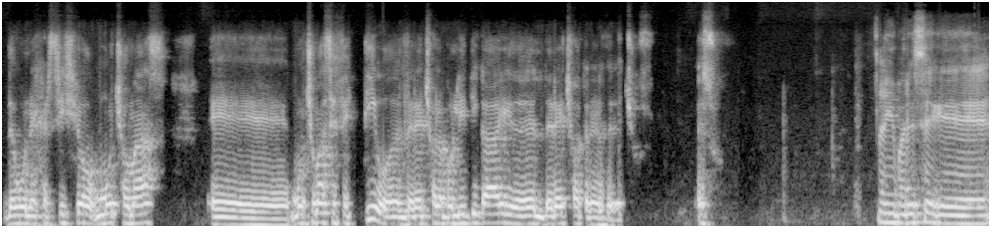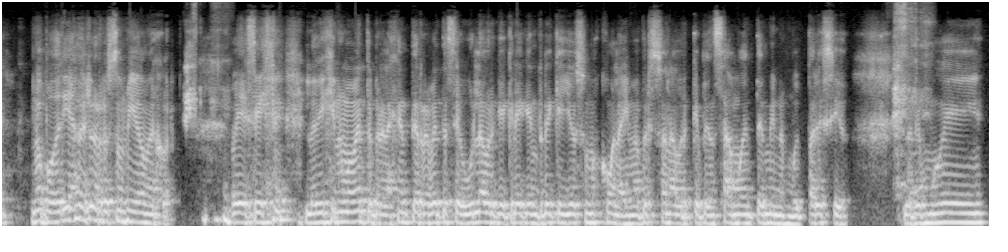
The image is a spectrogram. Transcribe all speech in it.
de un ejercicio mucho más, eh, mucho más efectivo del derecho a la política y del derecho a tener derechos. Eso. A mí me parece que no podría haberlo resumido mejor. Oye, sí, lo dije en un momento, pero la gente de repente se burla porque cree que Enrique y yo somos como la misma persona porque pensamos en términos muy parecidos. Lo que es muy,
